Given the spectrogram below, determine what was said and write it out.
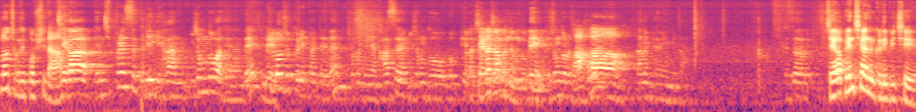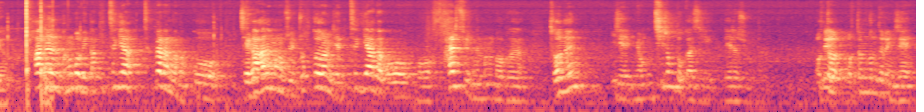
close grip 봅시다. 제가 벤치 프레스 그립이 한 이 정도가 되는데 네. close grip 할 때는 저는 그냥 가슴 이 정도 높이로 아, 제가 잡은 정도? 네, 그 정도로 잡고 아하. 하는 편입니다. 그래서 제가 벤치하는 그립 위치예요. 하는 방법이 딱히 특이한 특별한 건 없고 제가 하는 방법 중에 조금 이제 특이하다고 뭐 할 수 있는 방법은 저는 이제 명치 정도까지 내려줍니다. 어떤 네. 어떤 분들은 이제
